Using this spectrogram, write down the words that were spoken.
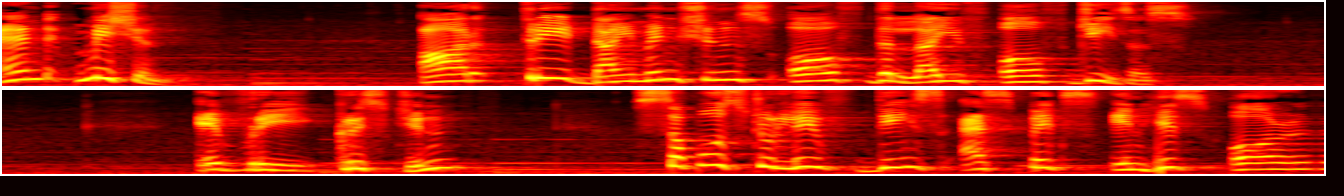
and mission are three dimensions of the life of Jesus. Every Christian supposed to live these aspects in his or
